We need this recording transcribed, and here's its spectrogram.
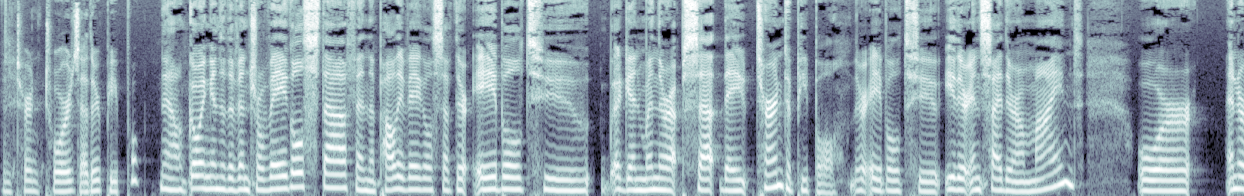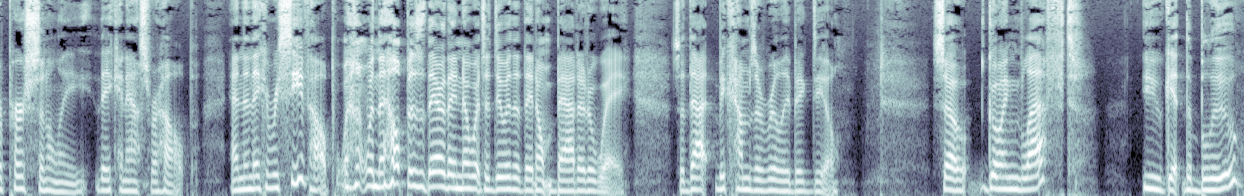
and turn towards other people. now going into the ventral vagal stuff and the polyvagal stuff they're able to again when they're upset they turn to people they're able to either inside their own mind or interpersonally they can ask for help and then they can receive help when the help is there they know what to do with it they don't bat it away so that becomes a really big deal so going left you get the blue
